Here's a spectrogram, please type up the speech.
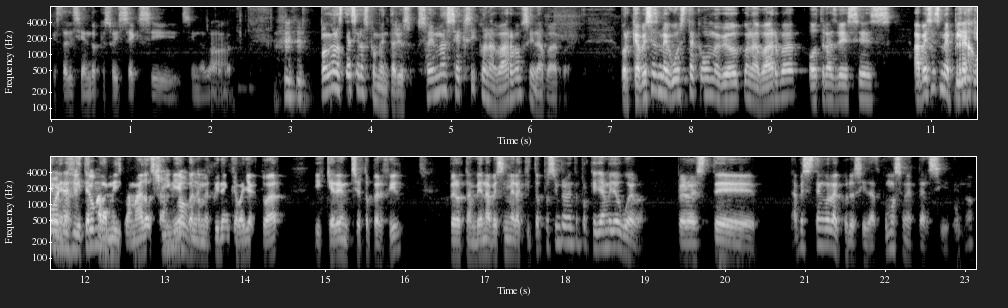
que está diciendo que soy sexy sin la barba. Ah. Pónganlo ustedes en los comentarios, ¿soy más sexy con la barba o sin la barba? Porque a veces me gusta cómo me veo con la barba, otras veces, a veces me piden que me la quite para mis llamados también, cuando me piden que vaya a actuar y quieren cierto perfil, pero también a veces me la quito, pues simplemente porque ya me dio hueva. Pero este, a veces tengo la curiosidad, ¿cómo se me percibe, no?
